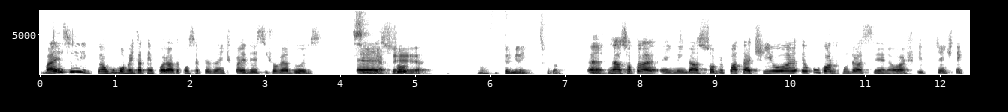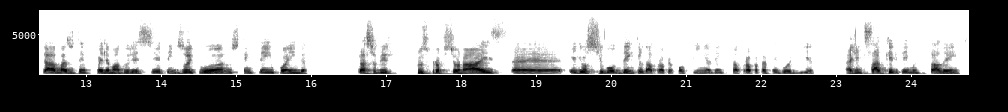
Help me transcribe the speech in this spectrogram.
Mas em algum momento da temporada, com certeza, a gente vai ver esses jogadores. Sim, é, até... sobre... Terminei, desculpa. É, não, só para emendar sobre o Patati, eu, eu, concordo com o Dracena. Eu acho que a gente tem que dar mais um tempo para ele amadurecer. Tem 18 anos, tem tempo ainda para subir para os profissionais. É, ele oscilou dentro da própria copinha, dentro da própria categoria. A gente sabe que ele tem muito talento,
